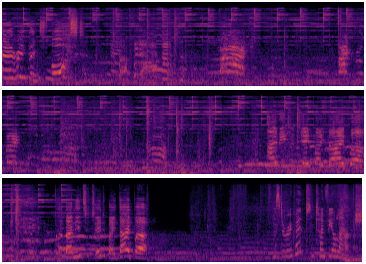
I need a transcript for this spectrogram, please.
Everything's lost. I need to change my diaper. I need to change my diaper. Mr. Rupert, time for your lunch.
